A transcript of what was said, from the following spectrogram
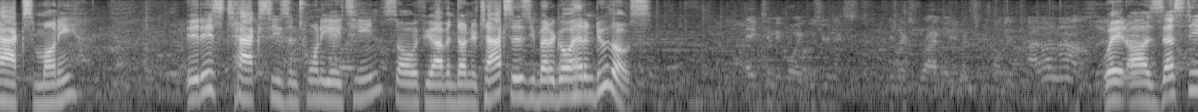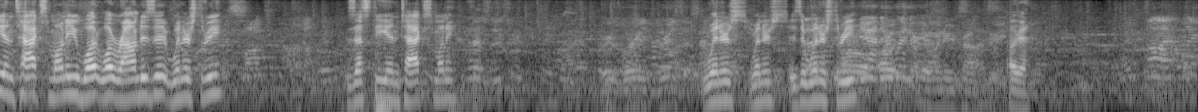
tax money. It is tax season 2018, so if you haven't done your taxes, you better go ahead and do those. Hey, Timmy boy, who's your next, your next rival, your next opponent? I don't know. Wait, uh, Zesty and tax money. What what round is it? Winners three. Zesty and tax money. Where, where, where is this? Winners, winners. Is it winners three? Yeah, they're winners. Yeah, winner round three. Okay. No, I'm playing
